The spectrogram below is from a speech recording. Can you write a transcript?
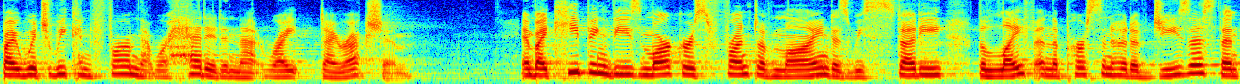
by which we confirm that we're headed in that right direction. And by keeping these markers front of mind as we study the life and the personhood of Jesus, then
